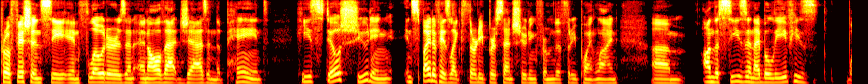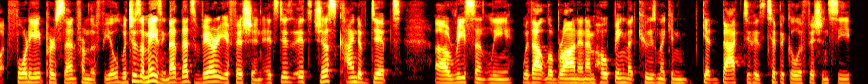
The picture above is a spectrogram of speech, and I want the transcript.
proficiency in floaters and, and all that jazz in the paint, he's still shooting, in spite of his like 30% shooting from the three point line. Um, on the season, I believe he's what 48% from the field, which is amazing. That that's very efficient. It's just, it's just kind of dipped uh, recently without LeBron, and I'm hoping that Kuzma can get back to his typical efficiency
